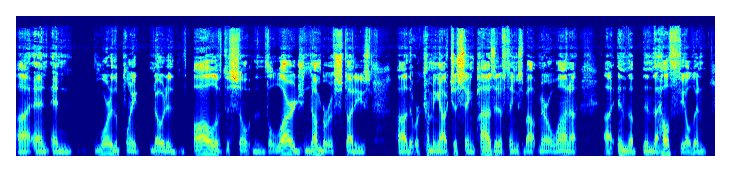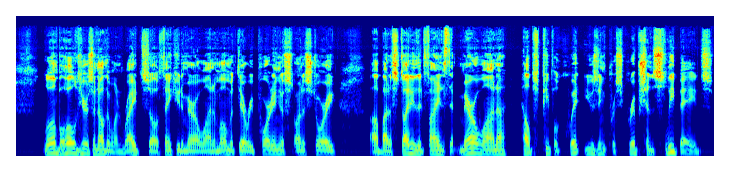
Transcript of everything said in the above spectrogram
uh, and and more to the point, noted all of the so the large number of studies uh, that were coming out just saying positive things about marijuana uh, in the in the health field. And lo and behold, here's another one, right? So thank you to Marijuana Moment. They're reporting on a story about a study that finds that marijuana helps people quit using prescription sleep aids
